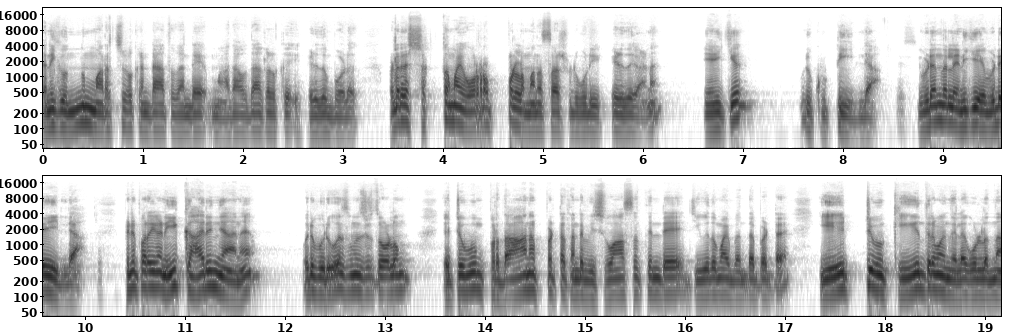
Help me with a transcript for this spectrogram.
തനിക്കൊന്നും മറച്ചു വെക്കണ്ടാത്ത തന്റെ മാതാപിതാക്കൾക്ക് എഴുതുമ്പോൾ വളരെ ശക്തമായ ഉറപ്പുള്ള മനസ്സാക്ഷിയോട് കൂടി എഴുതുകയാണ് എനിക്ക് ഒരു കുട്ടിയില്ല. ഇവിടെ നിന്നല്ല എനിക്ക് എവിടെയില്ല. പിന്നെ പറയുകയാണ് ഈ കാര്യം ഞാൻ ഒരു പുരോഗതി സംബന്ധിച്ചിടത്തോളം ഏറ്റവും പ്രധാനപ്പെട്ട തന്റെ വിശ്വാസത്തിന്റെ ജീവിതവുമായി ബന്ധപ്പെട്ട് ഏറ്റവും കേന്ദ്രമായി നിലകൊള്ളുന്ന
